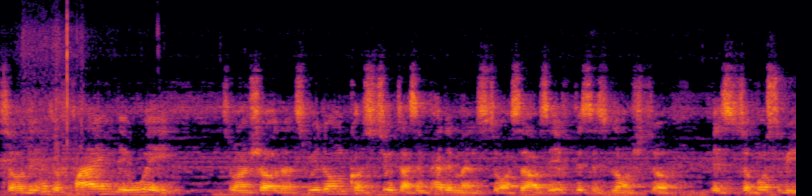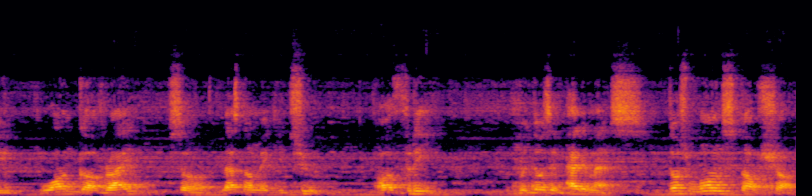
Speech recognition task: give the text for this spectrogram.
so they need to find a way to ensure that we don't constitute as impediments to ourselves if this is launched. So it's supposed to be one gov, right? So let's not make it two or three with those impediments. Just one stop shop.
